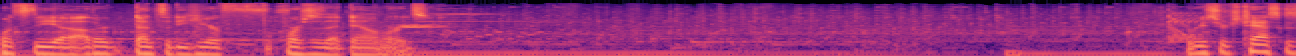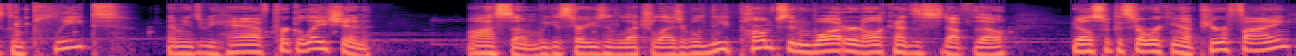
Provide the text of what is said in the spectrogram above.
Once the uh, other density here forces that downwards. research task is complete. That means we have percolation. Awesome, we can start using electrolyzer. We'll need pumps and water and all kinds of stuff though. We also can start working on purifying.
